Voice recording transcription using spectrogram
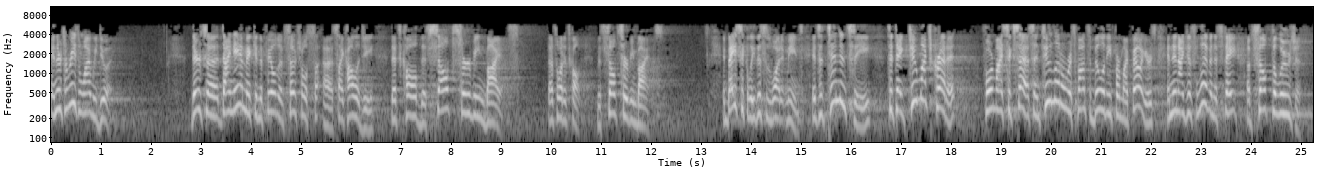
And there's a reason why we do it. There's a dynamic in the field of social uh, psychology that's called the self serving bias. That's what it's called the self serving bias. And basically, this is what it means it's a tendency to take too much credit for my success and too little responsibility for my failures, and then I just live in a state of self delusion.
